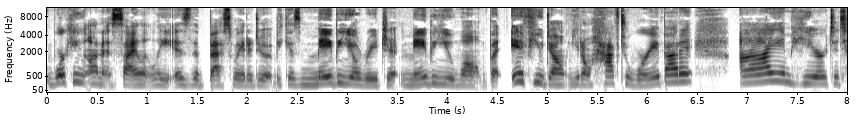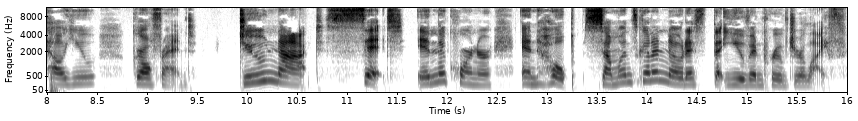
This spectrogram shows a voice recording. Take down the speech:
working on it silently is the best way to do it because maybe you'll reach it, maybe you won't. But if you don't, you don't have to worry about it. I am here to tell you, girlfriend, do not sit in the corner and hope someone's to notice that you've improved your life.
